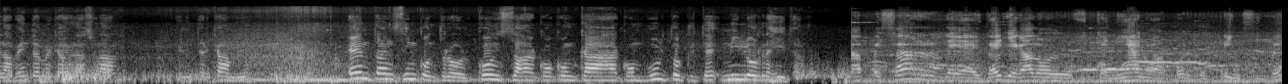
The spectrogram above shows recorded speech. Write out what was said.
la venta del mercado nacional, el intercambio, entran sin control, con saco, con caja, con bulto que usted ni lo registra. A pesar de haber llegado los kenianos a Puerto Príncipe,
